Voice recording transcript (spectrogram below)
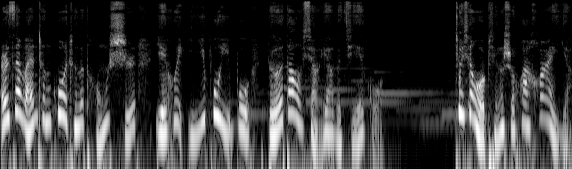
而在完成过程的同时，也会一步一步得到想要的结果。就像我平时画画一样，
